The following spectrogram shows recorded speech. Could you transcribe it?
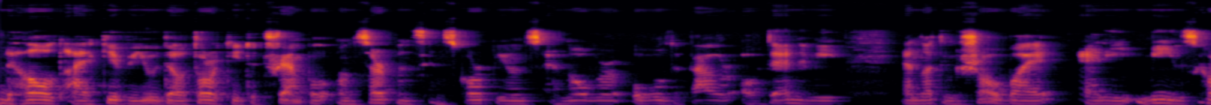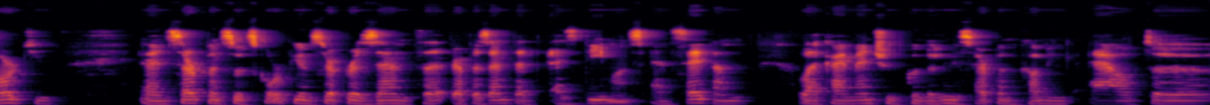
Behold, I give you the authority to trample on serpents and scorpions and over all the power of the enemy, and nothing shall by any means hurt you. And serpents with scorpions represent uh, represented as demons and Satan, like I mentioned, Kundalini serpent coming out uh,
